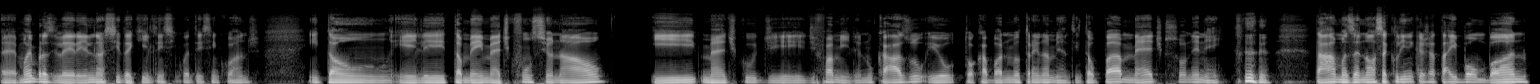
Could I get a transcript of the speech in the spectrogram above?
é, mãe brasileira, ele nascido aqui, ele tem 55 anos. Então, ele também é médico funcional e médico de, de família. No caso, eu tô acabando meu treinamento. Então, para médico, sou neném. tá? Mas a nossa clínica já tá aí bombando,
